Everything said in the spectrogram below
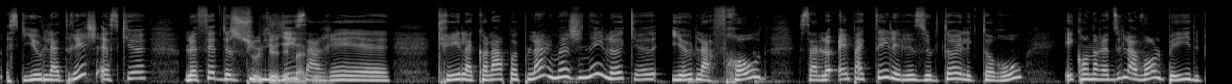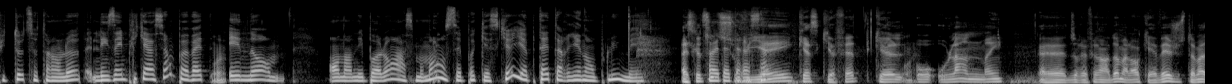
Est-ce qu'il y a eu de la triche? Est-ce que le fait de le publier, ça aurait euh, créé la colère populaire? Imaginez là, qu'il y a eu de la fraude, ça a impacté les résultats électoraux et qu'on aurait dû l'avoir le pays depuis tout ce temps-là. Les implications peuvent être Ouais. énormes. On n'en est pas là en ce moment, on ne sait pas qu'est-ce qu'il y a. Il y a peut-être rien non plus, mais Est-ce que tu Ça va te être intéressant. souviens qu'est-ce qui a fait que au, au lendemain euh, du référendum, alors qu'il y avait justement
